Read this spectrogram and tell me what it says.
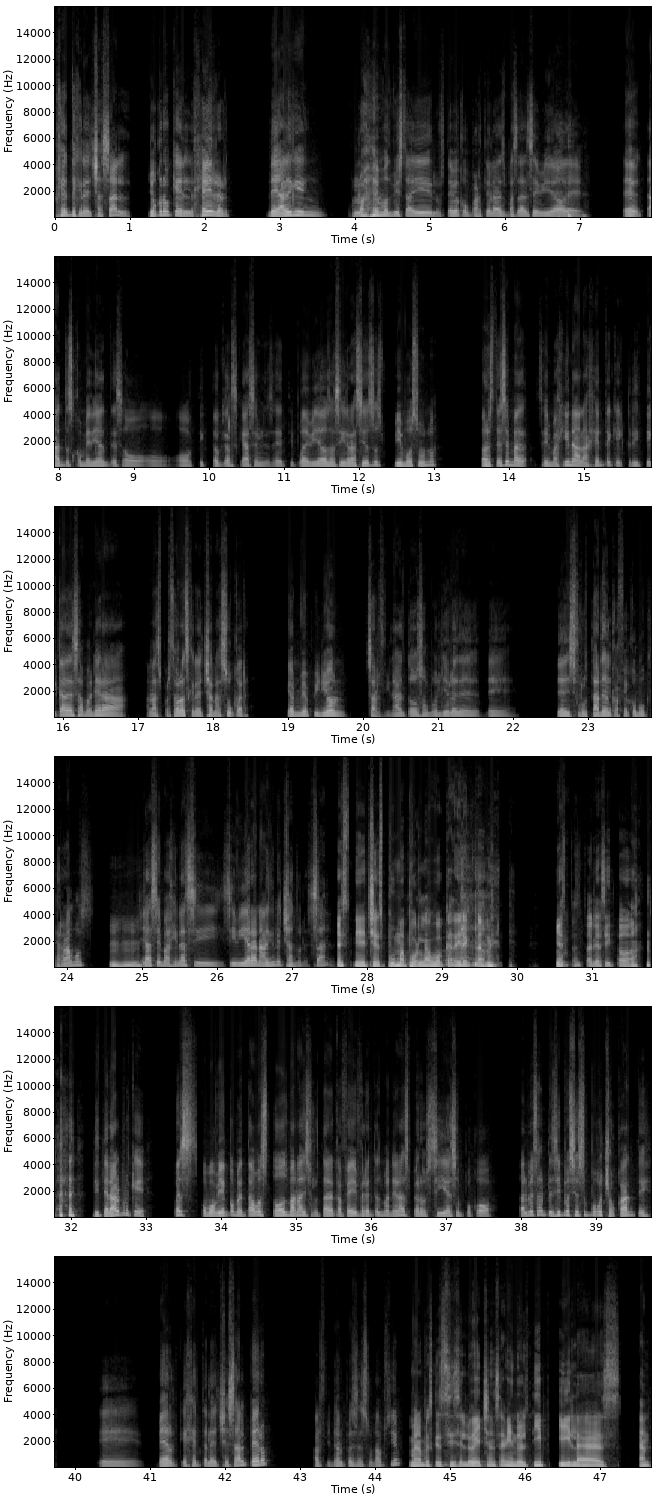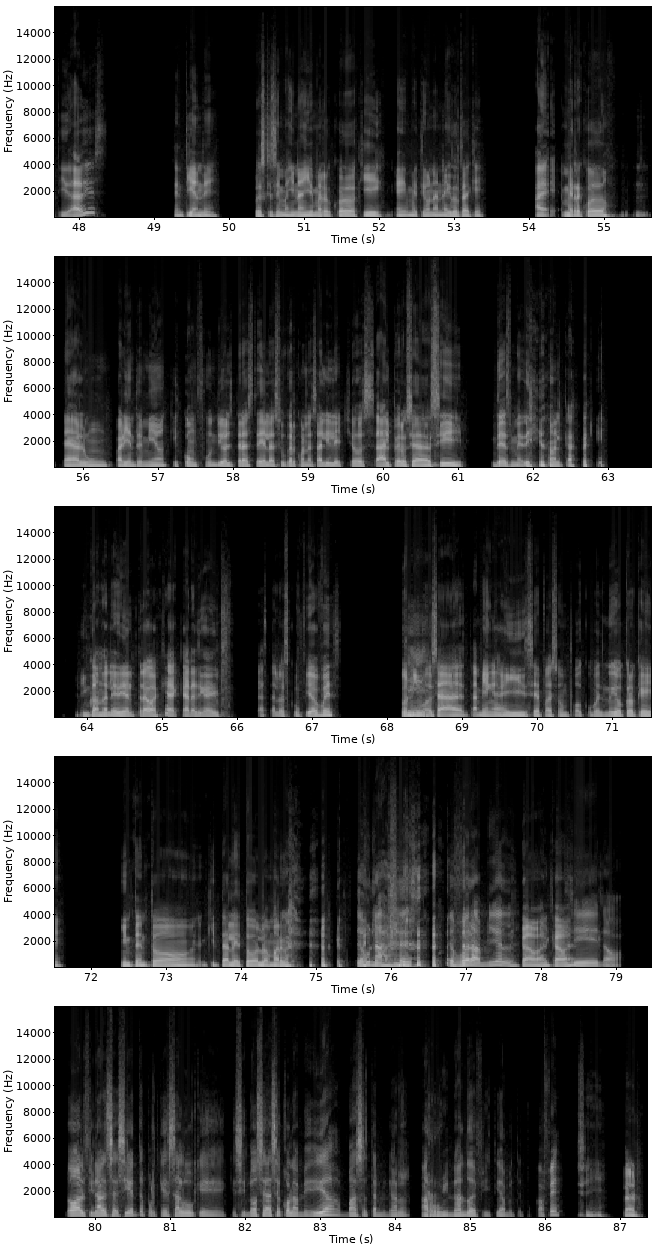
gente que le echa sal. Yo creo que el hater de alguien, lo hemos visto ahí, usted me compartió la vez pasada ese video de de tantos comediantes o o o tiktokers que hacen ese tipo de videos así graciosos, vimos uno, pero usted se ima se imagina a la gente que critica de esa manera a las personas que le echan azúcar, que en mi opinión, sea, al final todos somos libres de de de disfrutar del café como querramos. Ujú. Ya se imagina si si vieran a alguien echándole sal. Es echa espuma por la boca directamente. Y hasta estaría así todo. Literal, porque, pues, como bien comentamos, todos van a disfrutar el café de diferentes maneras, pero sí es un poco, tal vez al principio sí es un poco chocante, eh, ver que gente le eche sal, pero al final, pues, es una opción. Bueno, pues, que si se lo echan sabiendo el tip y las cantidades, se entiende. Pues, que se imaginan, yo me recuerdo aquí, eh, metí una anécdota que, ah, me recuerdo de algún pariente mío que confundió el traste del azúcar con la sal y le echó sal, pero, o sea, así desmedido al café. Y cuando le dio el trago, aquella cara así hasta lo escupió, pues. Pues Sí. o sea, también ahí se pasó un poco, pues, yo creo que intentó quitarle todo lo amargo al café. De una vez, que fuera miel. Cabal, cabal. Sí, no. No, al final se siente porque es algo que que si no se hace con la medida, vas a terminar arruinando definitivamente tu café. Sí, claro.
